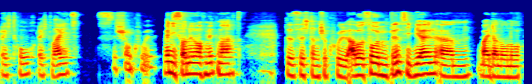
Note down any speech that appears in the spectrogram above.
recht hoch, recht weit. Das ist schon cool. Wenn die Sonne noch mitmacht, das ist dann schon cool. Aber so im Prinzipiellen ähm, auch noch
